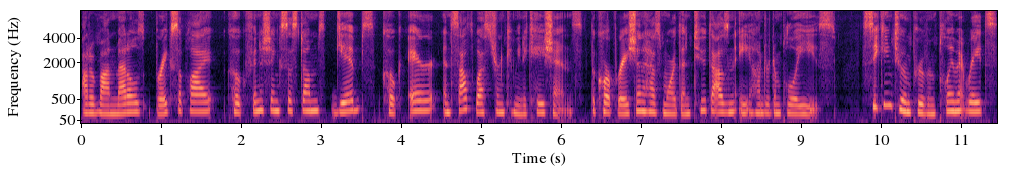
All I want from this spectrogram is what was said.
Audubon Metals, Brake Supply, Koch Finishing Systems, Gibbs, Koch Air, and Southwestern Communications. The corporation has more than 2,800 employees. Seeking to improve employment rates,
